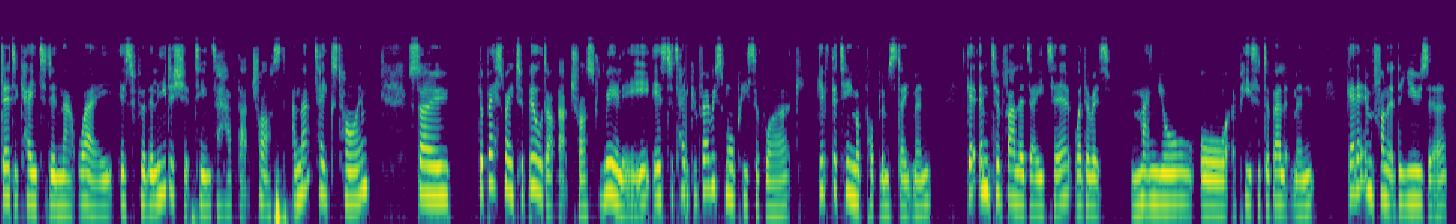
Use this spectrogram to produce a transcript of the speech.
dedicated in that way is for the leadership team to have that trust. And that takes time. So the best way to build up that trust really is to take a very small piece of work, give the team a problem statement, get them to validate it, whether it's manual or a piece of development, get it in front of the user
